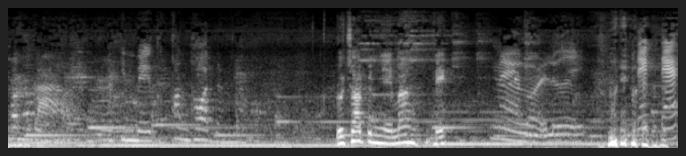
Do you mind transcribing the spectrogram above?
คอนเปล่าอยากกินเบคอนทอดอย่างเดียวรสชาติเป็นไงบ้างเด็กแม่อร่อยเลย เด็กแก๊ก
